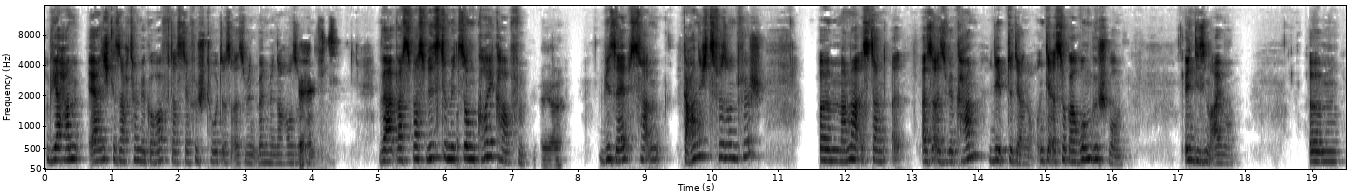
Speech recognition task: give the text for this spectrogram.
wir haben, ehrlich gesagt, haben wir gehofft, dass der Fisch tot ist, als wenn, wenn wir nach Hause kommen. Echt? Wa- Was, was willst du mit so einem Koi-Karpfen? Ja, ja. Wir selbst haben gar nichts für so einen Fisch. Ähm, Mama ist dann, äh, also als wir kamen, lebte der noch und der ist sogar rumgeschwommen in diesem Eimer. Ähm,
